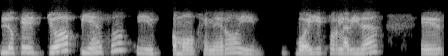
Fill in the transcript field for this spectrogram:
lo que yo pienso y como género y voy por la vida es,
